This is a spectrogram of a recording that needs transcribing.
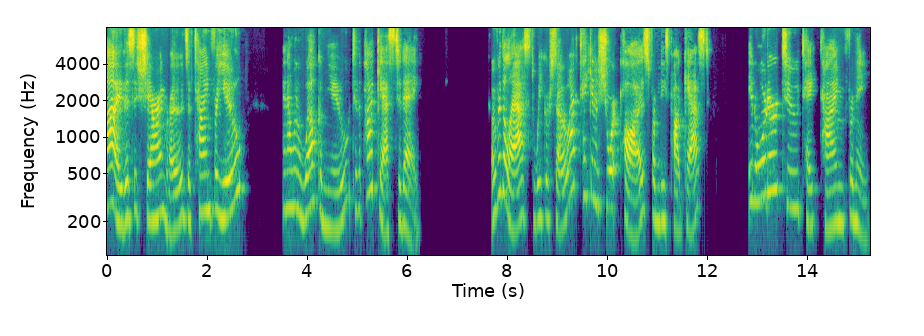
Hi, this is Sharon Rhodes of Thyme for You, and I want to welcome you to the podcast today. Over the last week or so, I've taken a short pause from these podcasts in order to take time for me.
